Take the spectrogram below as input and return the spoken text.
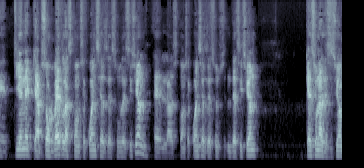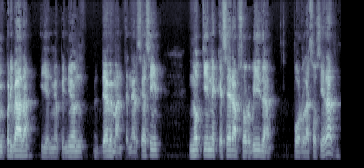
eh, tiene que absorber las consecuencias de su decisión. Eh, las consecuencias de su decisión, que es una decisión privada y en mi opinión debe mantenerse así, no tiene que ser absorbida por la sociedad.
